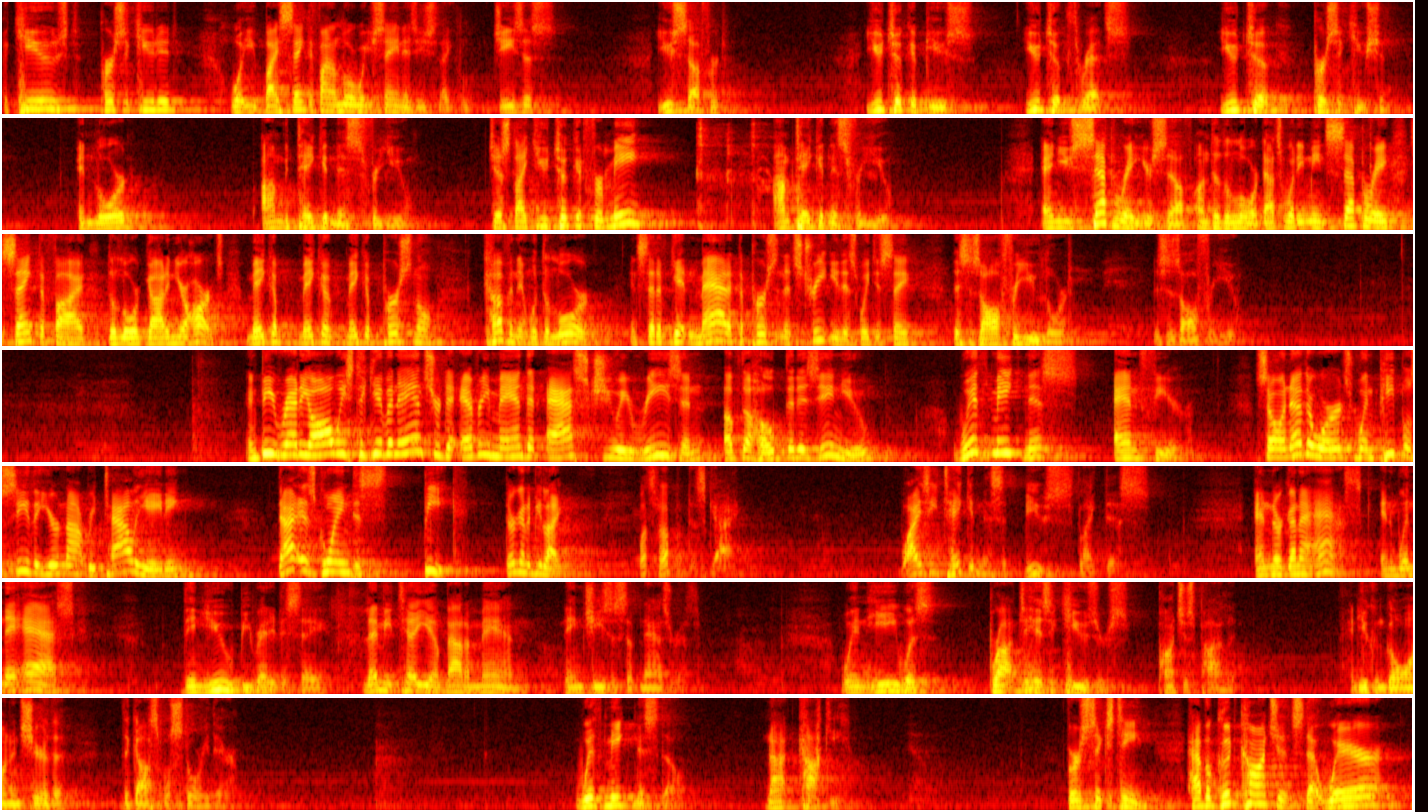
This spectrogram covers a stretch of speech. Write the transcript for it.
accused, persecuted, what you, by sanctifying the Lord, what you're saying is, you're like, Jesus, you suffered, you took abuse, you took threats, you took persecution. And Lord, I'm taking this for you. Just like you took it for me, I'm taking this for you. And you separate yourself unto the Lord. That's what he means. Separate, sanctify the Lord God in your hearts. Make a, make a, make a personal covenant with the Lord. Instead of getting mad at the person that's treating you this way, just say, This is all for you, Lord. This is all for you. And be ready always to give an answer to every man that asks you a reason of the hope that is in you with meekness and fear. So, in other words, when people see that you're not retaliating, that is going to speak. They're going to be like, What's up with this guy? Why is he taking this abuse like this? And they're going to ask. And when they ask, then you be ready to say, let me tell you about a man named Jesus of Nazareth. When he was brought to his accusers, Pontius Pilate, and you can go on and share the, the gospel story there. with meekness, though, not cocky. Verse 16 Have a good conscience that where,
